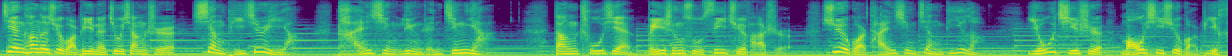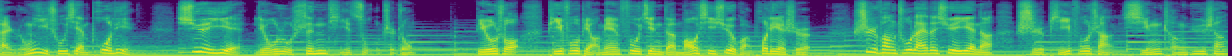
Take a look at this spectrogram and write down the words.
健康的血管壁呢，就像是橡皮筋一样，弹性令人惊讶。当出现维生素 C 缺乏时，血管弹性降低了，尤其是毛细血管壁很容易出现破裂，血液流入身体组织中。比如说，皮肤表面附近的毛细血管破裂时，释放出来的血液呢，使皮肤上形成淤伤。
